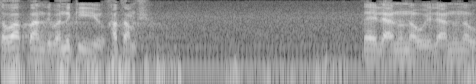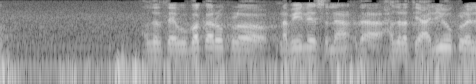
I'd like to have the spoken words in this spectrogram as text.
طواف باندې باندې کی ختم شو د اعلانونه او اعلانونه و حضرت ابو بکر وکړو نبی له سلام د حضرت علی وکړل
